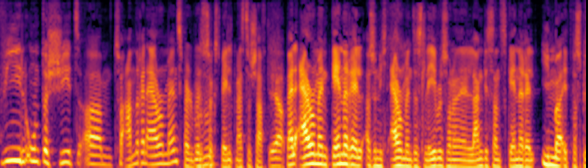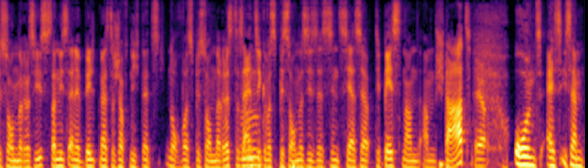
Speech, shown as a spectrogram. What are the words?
viel Unterschied ähm, zu anderen Ironmans, weil, weil du sagst Weltmeisterschaft. Ja. Weil Ironman generell, also nicht Ironman das Label, sondern eine Langdistanz generell immer etwas Besonderes ist. Dann ist eine Weltmeisterschaft nicht jetzt noch was Besonderes. Das Einzige, was besonders ist, es sind sehr, sehr die Besten am, am Start. Ja. Und es ist ein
